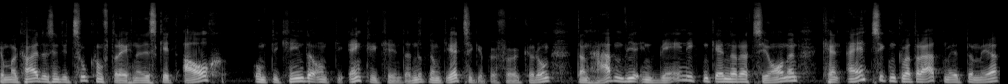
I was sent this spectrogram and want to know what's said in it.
man kann ja das in die Zukunft rechnen, es geht auch um die Kinder und die Enkelkinder, nicht nur um die jetzige Bevölkerung, dann haben wir in wenigen Generationen keinen einzigen Quadratmeter mehr,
